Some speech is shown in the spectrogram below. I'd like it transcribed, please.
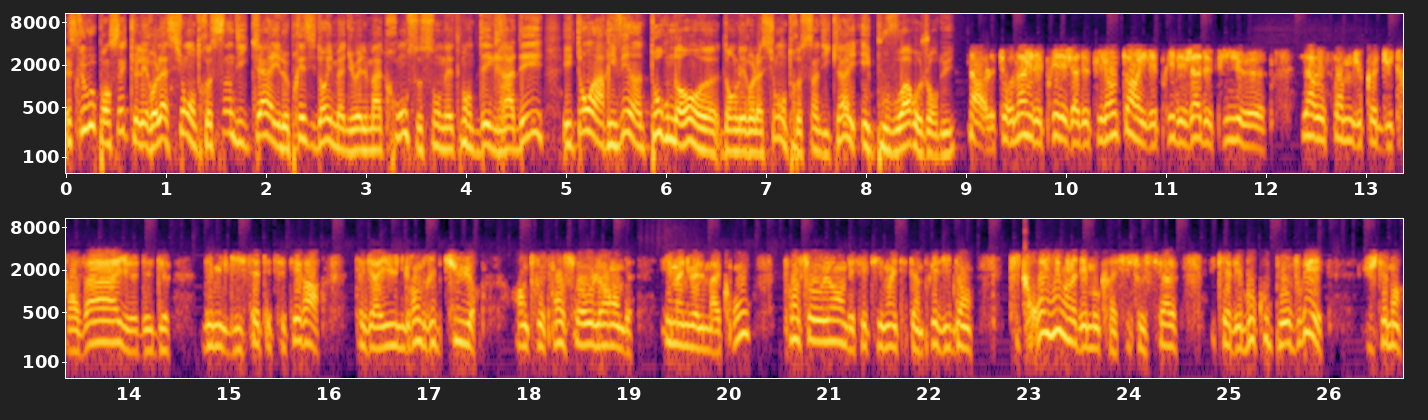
Est-ce que vous pensez que les relations entre syndicats et le président Emmanuel Macron se sont nettement dégradées, étant arrivé un tournant euh, dans les relations entre syndicats et pouvoir aujourd'hui? Non, le tournant il est pris déjà depuis longtemps. Il est pris déjà depuis euh, la réforme du code du travail euh, de, de 2017, etc. C'est-à-dire il y a eu une grande rupture entre François Hollande et Emmanuel Macron. François Hollande, effectivement, était un président qui croyait en la démocratie sociale et qui avait beaucoup œuvré, justement,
